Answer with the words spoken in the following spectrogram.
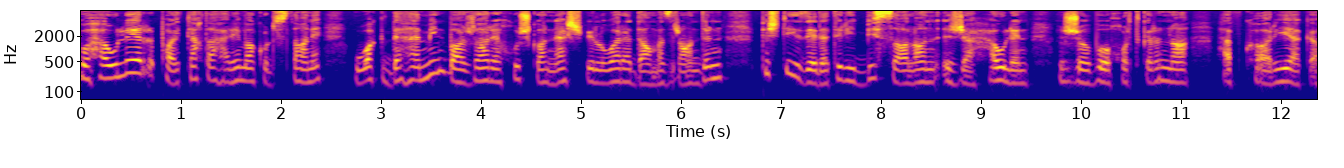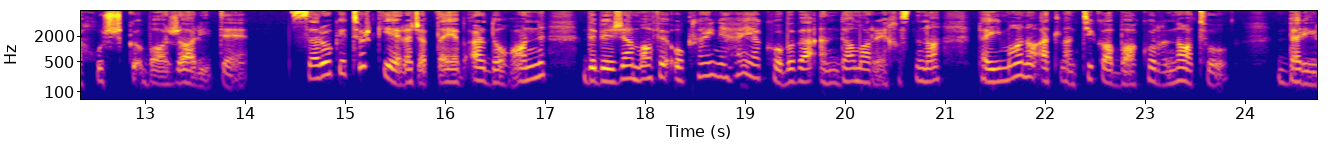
هولیر پایتخت حریم کردستان وقت دهمین باجار خشکا نشویل ور دامزراندن پشتی زیدتری 20 سالان جه هولن جبو خورد کرنا هفکاریه که خشک باجاری ده. سروک ترکیه رجب طیب اردوغان دبیجه ماف اوکراین هیا کوبه به اندام ریخستنا پیمان اتلانتیکا باکر ناتو بری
